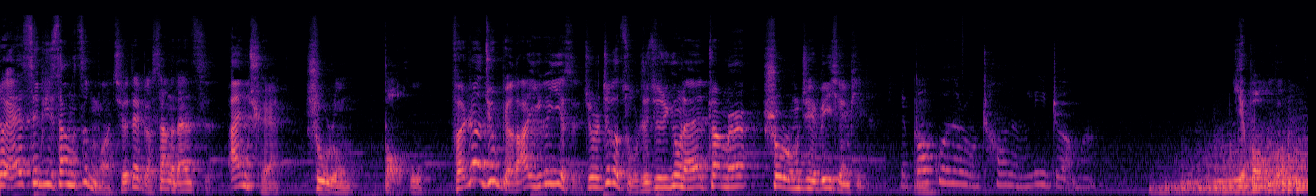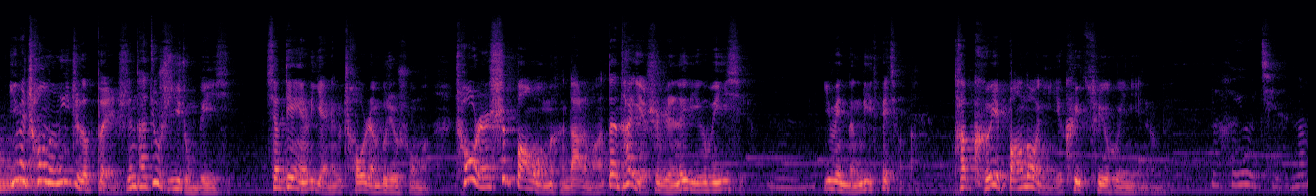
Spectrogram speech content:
这个 SCP 三个字母啊，其实代表三个单词：安全、收容、保护。反正就表达一个意思，就是这个组织就是用来专门收容这些危险品的。也包括那种超能力者吗？也包括，因为超能力者本身它就是一种威胁。像电影里演那个超人不就说吗？超人是帮我们很大的忙，但他也是人类的一个威胁。嗯，因为能力太强大，他可以帮到你，也可以摧毁你那种。那很有钱呢？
